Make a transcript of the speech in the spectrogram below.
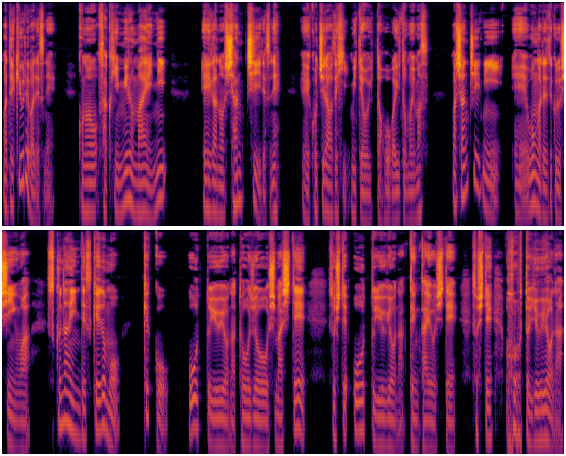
まあ、できうればですね、この作品見る前に、映画のシャンチーですね、えー、こちらはぜひ見ておいた方がいいと思います。まあ、シャンチーに、えー、ウォンが出てくるシーンは少ないんですけれども、結構、おーというような登場をしまして、そして、おーというような展開をして、そして、おーというような、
